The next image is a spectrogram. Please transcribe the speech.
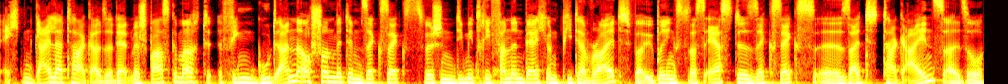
echt ein geiler Tag. Also der hat mir Spaß gemacht, fing gut an auch schon mit dem 6-6 zwischen Dimitri Vandenberg und Peter Wright. War übrigens das erste 6-6 äh, seit Tag 1, also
